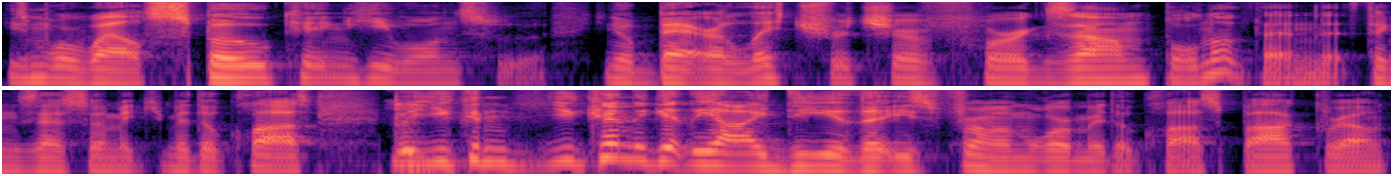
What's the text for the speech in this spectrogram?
he's more well spoken. He wants, you know, better literature, for example. Not then that things necessarily make you middle class, but hmm. you can, you kind of get the idea that he's from a more middle class background.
